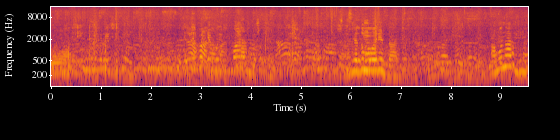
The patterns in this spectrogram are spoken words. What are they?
Вот. Я думала Рязань. А вон арбуз.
